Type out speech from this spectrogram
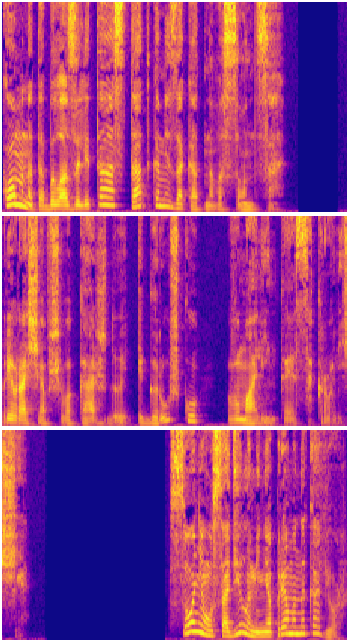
Комната была залита остатками закатного солнца, превращавшего каждую игрушку в маленькое сокровище. Соня усадила меня прямо на ковер.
